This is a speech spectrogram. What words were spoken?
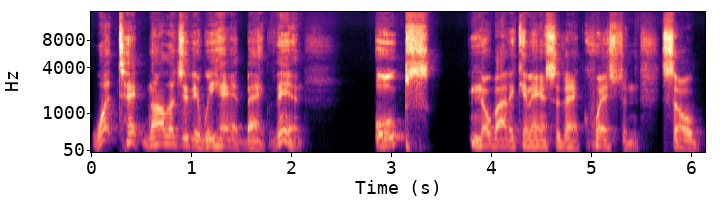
What technology did we had back then? Oops, nobody can answer that question. So,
